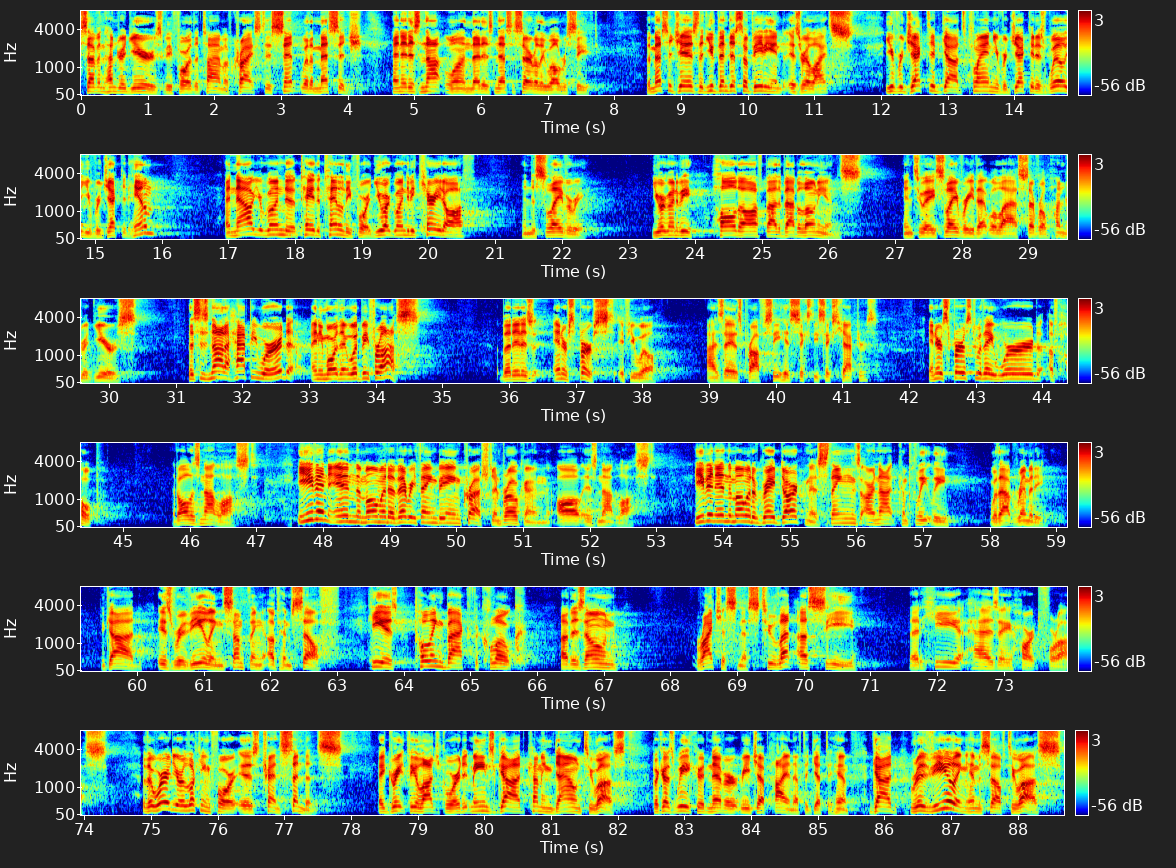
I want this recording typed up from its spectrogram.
700 years before the time of Christ, is sent with a message, and it is not one that is necessarily well received. The message is that you've been disobedient, Israelites. You've rejected God's plan, you've rejected His will, you've rejected Him, and now you're going to pay the penalty for it. You are going to be carried off into slavery. You are going to be hauled off by the Babylonians into a slavery that will last several hundred years. This is not a happy word any more than it would be for us, but it is interspersed, if you will, Isaiah's prophecy, his 66 chapters, interspersed with a word of hope that all is not lost. Even in the moment of everything being crushed and broken, all is not lost. Even in the moment of great darkness, things are not completely without remedy. God is revealing something of Himself. He is pulling back the cloak of His own righteousness to let us see that He has a heart for us. The word you're looking for is transcendence, a great theological word. It means God coming down to us because we could never reach up high enough to get to Him. God revealing Himself to us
